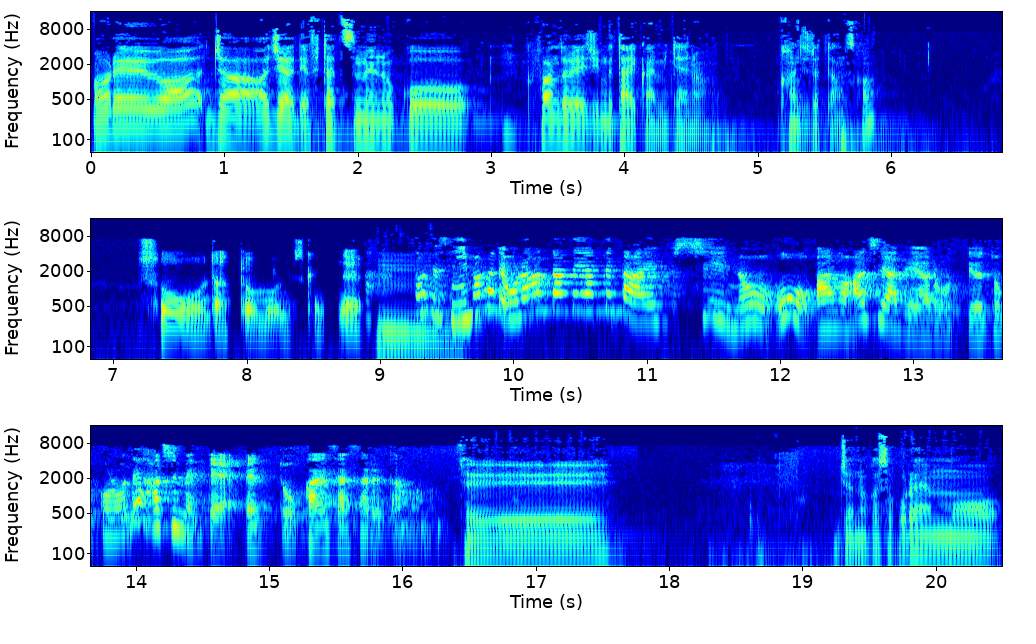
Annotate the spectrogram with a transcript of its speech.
あれは、じゃあアジアで2つ目のこう、ファンドレイジング大会みたいな感じだったんですか？そうだと思うんですけどね。そうですね、今までオランダでやってた IFC のをあのアジアでやろうっていうところで初めて、えっと、開催されたものです。へえ。じゃあなんかそこら辺も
